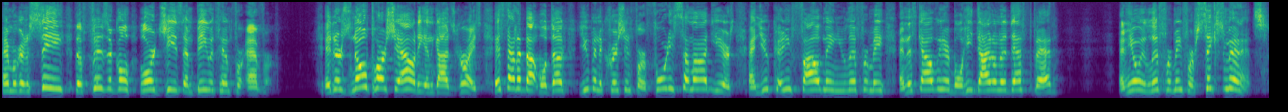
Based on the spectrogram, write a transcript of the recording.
and we're going to see the physical Lord Jesus and be with him forever. And there's no partiality in God's grace. It's not about, well, Doug, you've been a Christian for 40 some odd years and you, you followed me and you lived for me. And this guy over here, boy, he died on a deathbed and he only lived for me for six minutes.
